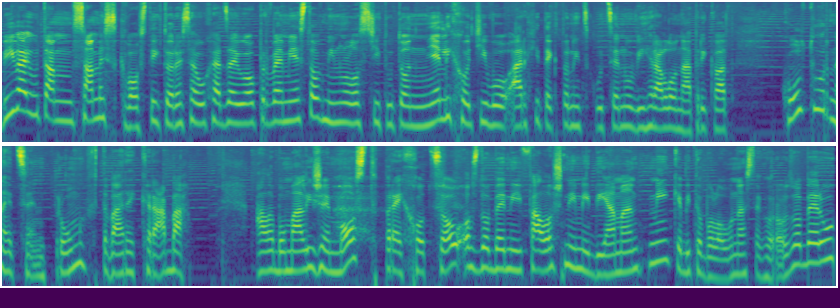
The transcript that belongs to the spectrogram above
bývajú tam same skvosty, ktoré sa uchádzajú o prvé miesto. V minulosti túto nelichotivú architektonickú cenu vyhralo napríklad Kultúrne centrum v tvare kraba. Alebo mali, že most pre chodcov ozdobený falošnými diamantmi, keby to bolo u nás, tak ho rozoberú.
